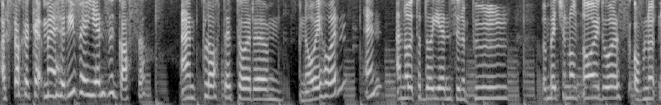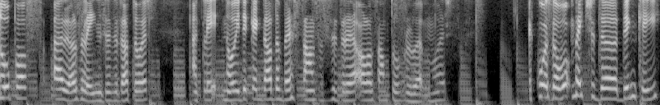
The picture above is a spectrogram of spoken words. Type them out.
Ik stak ik mijn gerief in Jens kassen. En lag het door um, Nooihoorn in. En nooit door Jens in een pool een beetje ontnooid was of een knoop of. Ah, ja, ze ze dat door. En ik nooit ik dat de best aan ze zitten alles aan het overlopen. Ik was dat ook een beetje de ding,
